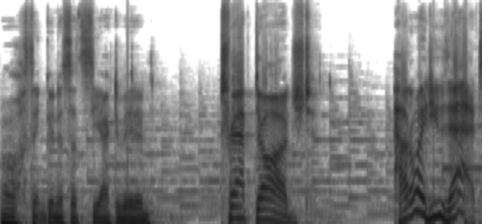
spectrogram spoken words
Oh, thank goodness that's deactivated. Trap dodged. How do I do that?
